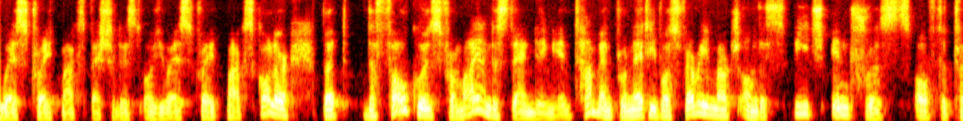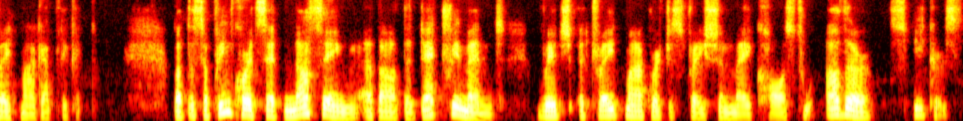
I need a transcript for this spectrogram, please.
US trademark specialist or US trademark scholar, but the focus from my understanding in Tam and Brunetti was very much on the speech interests of the trademark applicant. But the Supreme Court said nothing about the detriment which a trademark registration may cause to other speakers.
